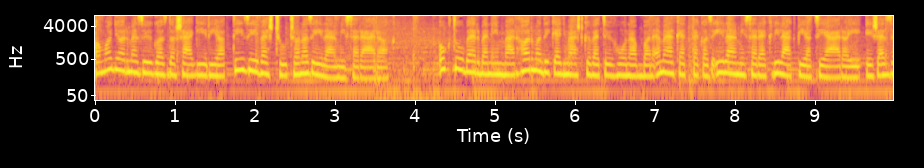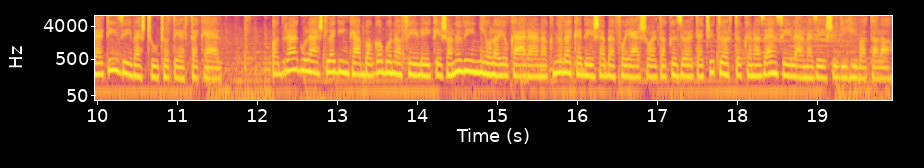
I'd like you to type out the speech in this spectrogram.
A magyar mezőgazdaság írja, 10 éves csúcson az élelmiszerárak. Októberben immár harmadik egymást követő hónapban emelkedtek az élelmiszerek világpiaci árai, és ezzel 10 éves csúcsot értek el. A drágulást leginkább a gabonafélék és a növényi olajok árának növekedése befolyásolta közölte csütörtökön az ENSZ élelmezésügyi hivatala.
